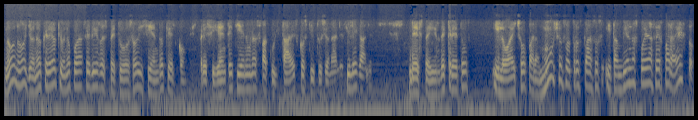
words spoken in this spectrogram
No, no, yo no creo que uno pueda ser irrespetuoso diciendo que el, presidente tiene unas facultades constitucionales y legales de expedir decretos y lo ha hecho para muchos otros casos y también los puede hacer para esto.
